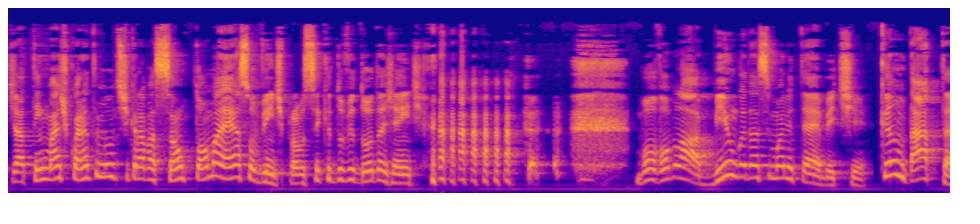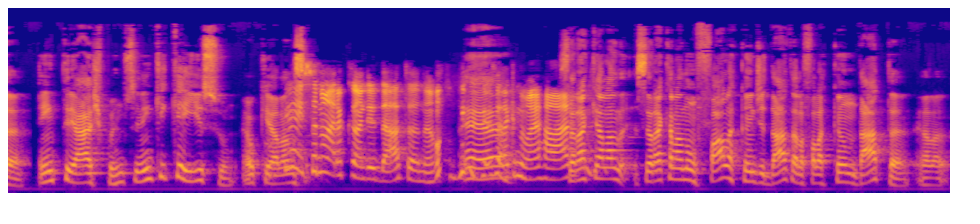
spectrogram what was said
já tem mais de 40 minutos de gravação. Toma essa, ouvinte, para você que duvidou da gente. Bom, vamos lá. Bingo da Simone Tebet. Candata, entre aspas. Não sei nem o que, que é isso. É o que ela. Não... Isso não era candidata, não? É... será que não é raro? Será que, ela, será que ela não fala candidata? Ela fala candata? Ela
